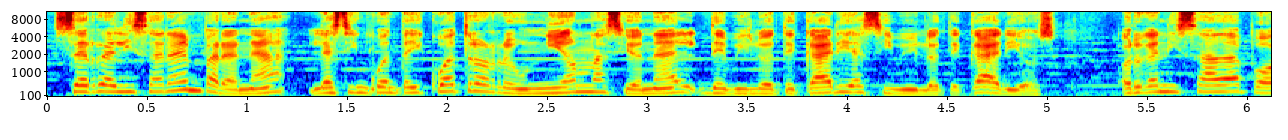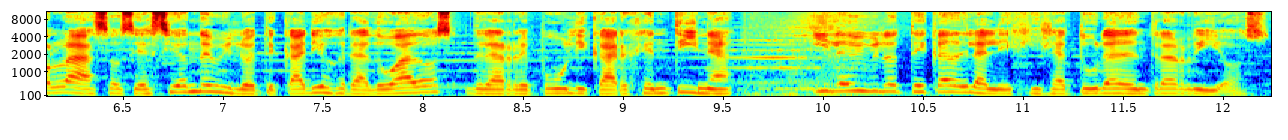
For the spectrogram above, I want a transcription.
se realizará en Paraná la 54 Reunión Nacional de Bibliotecarias y Bibliotecarios, organizada por la Asociación de Bibliotecarios Graduados de la República Argentina y la Biblioteca de la Legislatura de Entre Ríos.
